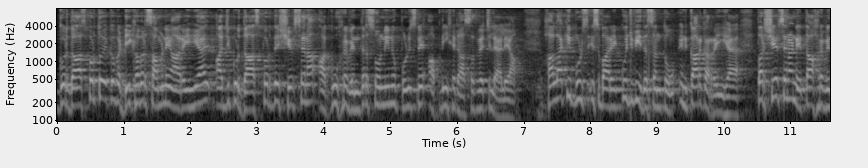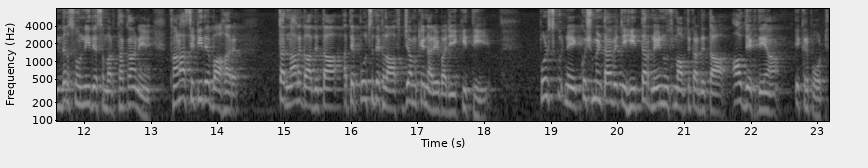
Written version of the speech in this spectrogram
ਗੁਰਦਾਸਪੁਰ ਤੋਂ ਇੱਕ ਵੱਡੀ ਖਬਰ ਸਾਹਮਣੇ ਆ ਰਹੀ ਹੈ। ਅੱਜ ਗੁਰਦਾਸਪੁਰ ਦੇ ਸ਼ਿਵ ਸੈਨਾ ਆਗੂ ਹਰਵਿੰਦਰ ਸੋਨੀ ਨੂੰ ਪੁਲਿਸ ਨੇ ਆਪਣੀ ਹਿਰਾਸਤ ਵਿੱਚ ਲੈ ਲਿਆ। ਹਾਲਾਂਕਿ ਪੁਲਿਸ ਇਸ ਬਾਰੇ ਕੁਝ ਵੀ ਦੱਸਣ ਤੋਂ ਇਨਕਾਰ ਕਰ ਰਹੀ ਹੈ, ਪਰ ਸ਼ਿਵ ਸੈਨਾ ਨੇਤਾ ਹਰਵਿੰਦਰ ਸੋਨੀ ਦੇ ਸਮਰਥਕਾਂ ਨੇ ਥਾਣਾ ਸਿਟੀ ਦੇ ਬਾਹਰ ਧਰਨਾ ਲਗਾ ਦਿੱਤਾ ਅਤੇ ਪੁਲਿਸ ਦੇ ਖਿਲਾਫ ਜੰਮ ਕੇ ਨਾਅਰੇਬਾਜ਼ੀ ਕੀਤੀ। ਪੁਲਿਸ ਨੇ ਕੁਝ ਮਿੰਟਾਂ ਵਿੱਚ ਹੀ ਧਰਨੇ ਨੂੰ ਸਮਾਪਤ ਕਰ ਦਿੱਤਾ। ਆਓ ਦੇਖਦੇ ਹਾਂ ਇੱਕ ਰਿਪੋਰਟ।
